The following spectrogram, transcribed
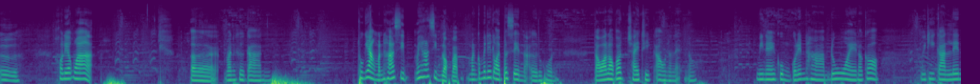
เออเขาเรียกว่า เออมันคือการ ทุกอย่างมันห้าสิบไม่ห้าสิบหรอกแบบ มันก็ไม่ได้ร้อยเปอร์เซ็นต์อะเออทุกคน แต่ว่าเราก็ใช้ทริคเอานั่นแหละเนาะ มีในกลุ่ม Golden Time ด้วย แล้วก็วิธีการเล่น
